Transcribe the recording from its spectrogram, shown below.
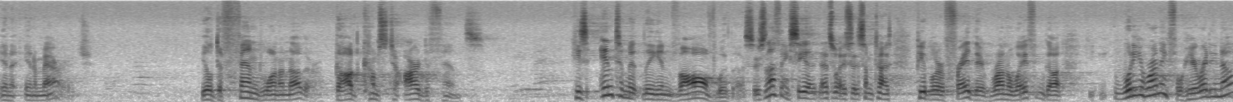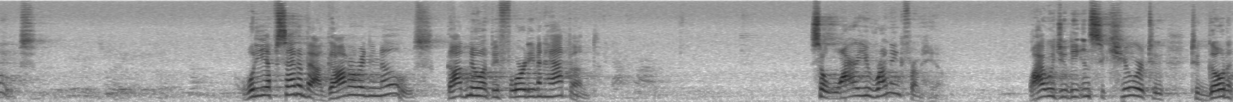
in a, in a marriage. You'll defend one another. God comes to our defense. He's intimately involved with us. There's nothing, see, that's why I say sometimes people are afraid they run away from God. What are you running for? He already knows. What are you upset about? God already knows. God knew it before it even happened. So why are you running from Him? Why would you be insecure to, to go to?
